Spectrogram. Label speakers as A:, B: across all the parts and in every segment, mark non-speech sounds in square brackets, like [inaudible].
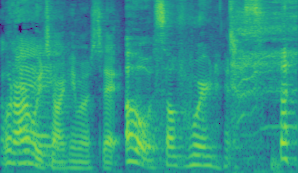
A: What are we talking about today? Oh, self awareness. [laughs] [laughs]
